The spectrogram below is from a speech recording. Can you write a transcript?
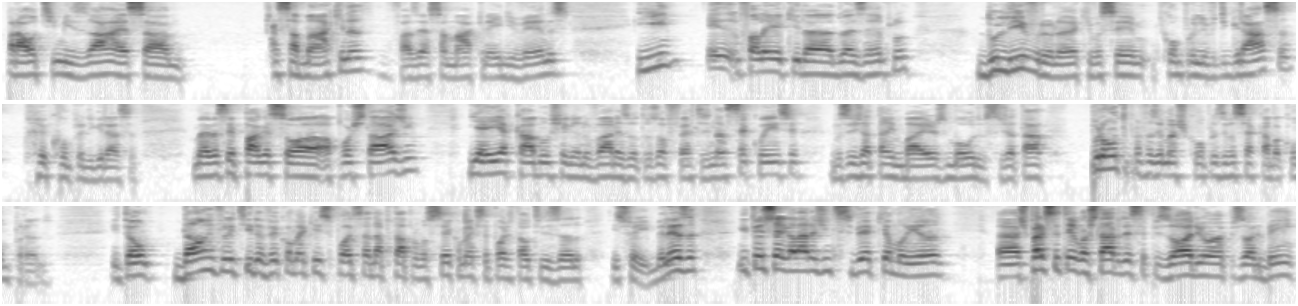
para otimizar essa, essa máquina, fazer essa máquina aí de vendas. E falei aqui da, do exemplo do livro, né? Que você compra o livro de graça, compra de graça, mas você paga só a postagem e aí acabam chegando várias outras ofertas na sequência, você já está em buyer's mode, você já está pronto para fazer mais compras e você acaba comprando. Então, dá uma refletida, vê como é que isso pode se adaptar para você, como é que você pode estar utilizando isso aí, beleza? Então é isso aí, galera, a gente se vê aqui amanhã. Uh, espero que você tenha gostado desse episódio, é um episódio bem,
